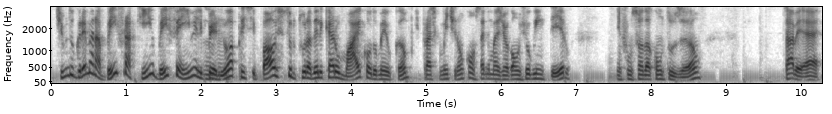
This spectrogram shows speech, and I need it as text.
O time do Grêmio era bem fraquinho, bem feinho, ele Uhum. perdeu a principal estrutura dele, que era o Michael do meio campo, que praticamente não consegue mais jogar um jogo inteiro em função da contusão. Sabe, é,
